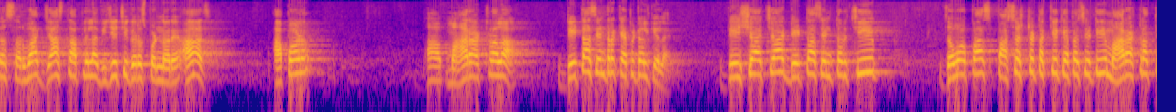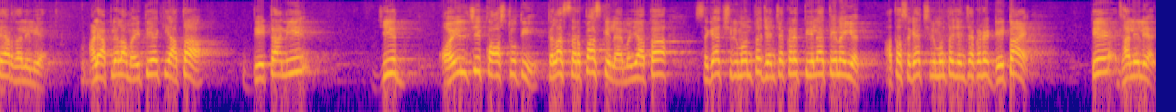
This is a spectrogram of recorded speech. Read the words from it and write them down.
तर सर्वात जास्त आपल्याला विजेची गरज पडणार आहे. आज आपण महाराष्ट्राला डेटा सेंटर कॅपिटल केलंय. देशाच्या डेटा सेंटरची जवळपास पासष्ट टक्के कॅपॅसिटी महाराष्ट्रात तयार झालेली आहे. आणि आपल्याला माहिती आहे की आता डेटानी जी ऑइलची कॉस्ट होती त्याला सरपास केलाय. म्हणजे आता सगळ्यात श्रीमंत ज्यांच्याकडे तेल आहे ते नाही आहेत आता सगळ्यात श्रीमंत ज्यांच्याकडे डेटा आहे ते झालेले आहेत.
